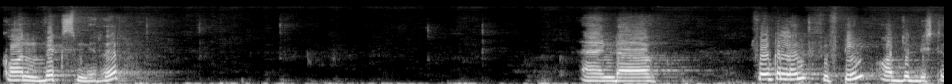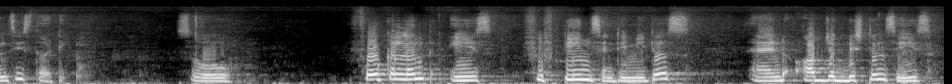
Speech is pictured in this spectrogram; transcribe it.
convex mirror and uh, focal length 15 object distance is 30 so focal length is 15 centimeters and object distance is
